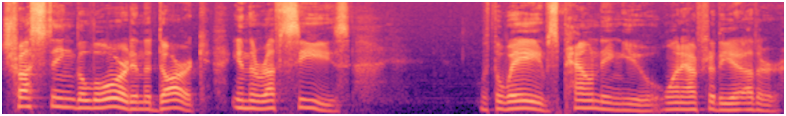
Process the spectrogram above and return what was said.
Trusting the Lord in the dark, in the rough seas, with the waves pounding you one after the other.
